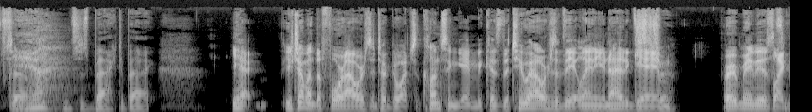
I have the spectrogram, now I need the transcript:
So Yeah. this is back to back. Yeah, you're talking about the four hours it took to watch the Clemson game because the two hours of the Atlanta United game. Or maybe it was like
